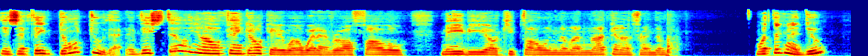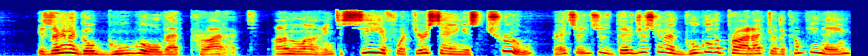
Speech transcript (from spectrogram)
is if they don't do that if they still you know think okay well whatever I'll follow maybe I'll keep following them I'm not going to unfriend them. What they're going to do is they're going to go google that product online to see if what you're saying is true right? So just, they're just going to google the product or the company name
